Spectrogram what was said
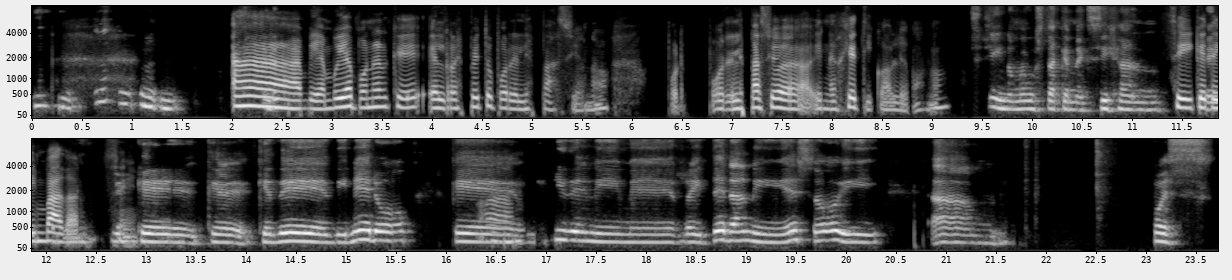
mm, mm, mm, mm, mm. Ah, bien, voy a poner que el respeto por el espacio, ¿no? Por, por el espacio eh, energético, hablemos, ¿no? sí, no me gusta que me exijan Sí, que te eh, invadan, que, sí. que, que, que dé dinero, Ah, que me piden y me reiteran y eso, y pues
